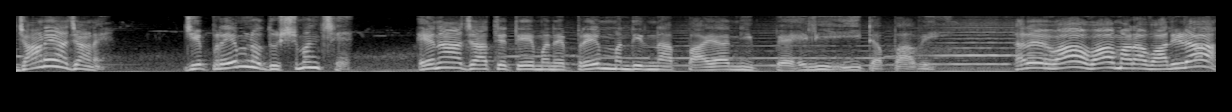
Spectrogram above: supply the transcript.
જાણે અજાણે જે પ્રેમનો દુશ્મન છે, એના જાતે તે મને પ્રેમ મંદિરના પાયાની પહેલી ઈંટ અપાવી. અરે વાહ વાહ, મારા વાલીડા!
